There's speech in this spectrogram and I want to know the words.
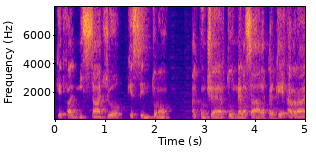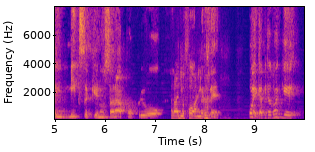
che fa il missaggio che sentono al concerto nella sala perché avrai un mix che non sarà proprio radiofonico. Perfetto. Poi è capitato anche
